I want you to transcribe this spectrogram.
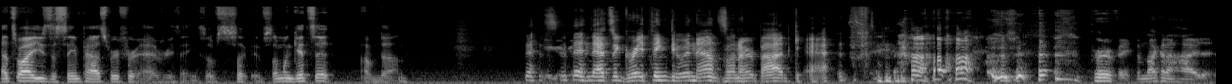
That's why I use the same password for everything. So if, so- if someone gets it, I'm done. That's, Here you go. and that's a great thing to announce on our podcast. Perfect. I'm not gonna hide it.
